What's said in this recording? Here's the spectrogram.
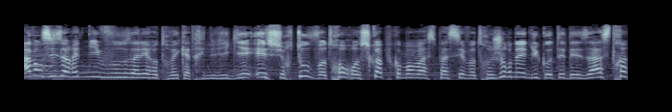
Avant 6h30, vous allez retrouver Catherine Viguier et surtout votre horoscope. Comment va se passer votre journée du côté des astres?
